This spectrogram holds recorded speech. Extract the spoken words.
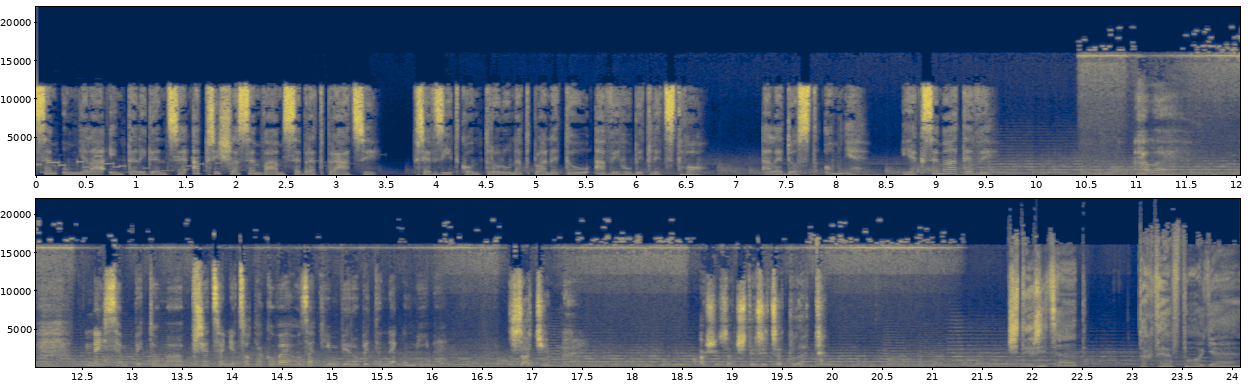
jsem umělá inteligence a přišla jsem vám sebrat práci, převzít kontrolu nad planetou a vyhubit lidstvo. Ale dost o mě. Jak se máte vy? Hele, nejsem pitomá, přece něco takového zatím vyrobit neumíme. Zatím ne. Až za 40 let. 40? Tak to je v pohodě.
